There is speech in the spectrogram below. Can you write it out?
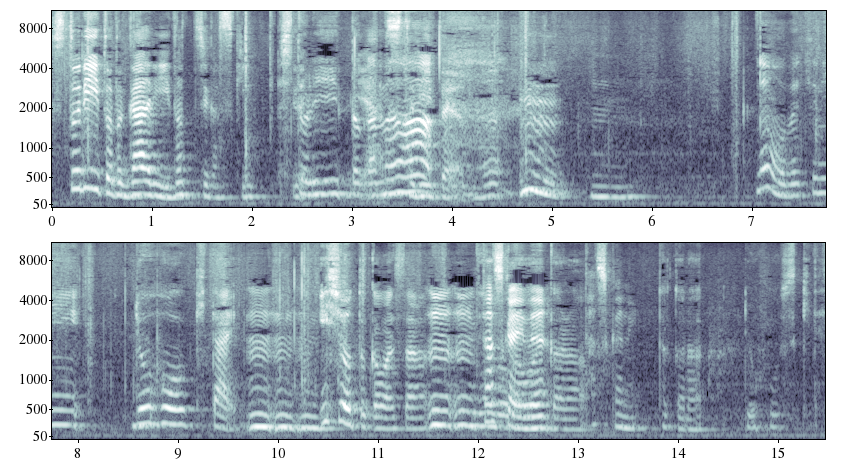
ストリートとガーリーどっちが好き？ストリートかな。ストリートやうん。なうん。でも別に両方着たい。うんうんうん。衣装とかはさ、うんうん確かにね。確かに。だから両方好きです。好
